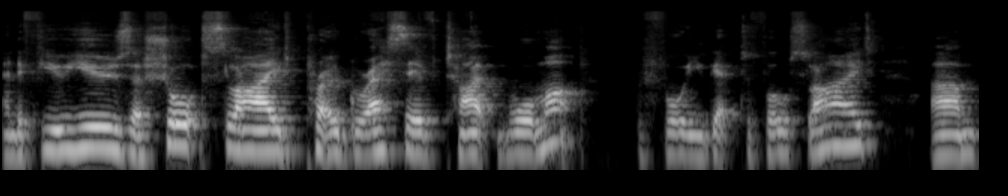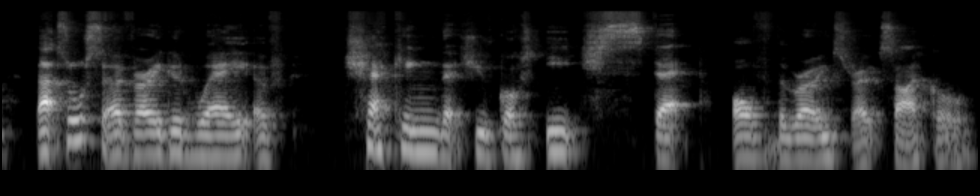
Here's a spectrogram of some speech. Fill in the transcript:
And if you use a short slide, progressive type warm up before you get to full slide, um, that's also a very good way of checking that you've got each step of the rowing stroke cycle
